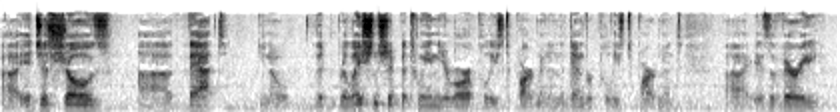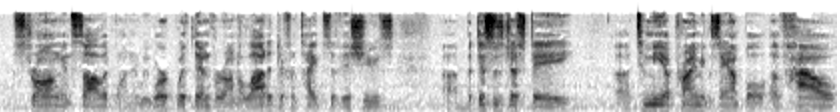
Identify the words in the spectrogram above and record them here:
Uh, it just shows uh, that you know the relationship between the Aurora Police Department and the Denver Police Department uh, is a very strong and solid one, and we work with Denver on a lot of different types of issues. Uh, but this is just a, uh, to me, a prime example of how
